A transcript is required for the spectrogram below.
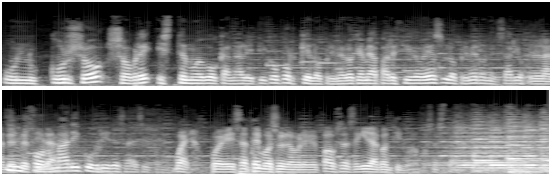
un curso sobre este nuevo canal ético porque lo primero que me ha parecido es lo primero necesario, informar y cubrir esa desinformación. Bueno, pues hacemos una breve pausa, enseguida continuamos. Hasta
